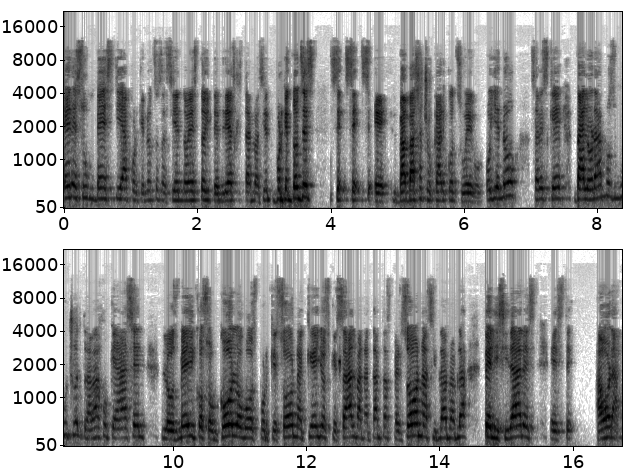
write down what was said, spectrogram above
eres un bestia porque no estás haciendo esto y tendrías que estarlo haciendo, porque entonces eh, vas a chocar con su ego. Oye, no, ¿sabes qué? Valoramos mucho el trabajo que hacen los médicos oncólogos porque son aquellos que salvan a tantas personas y bla, bla, bla. Felicidades. Este, ahora,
